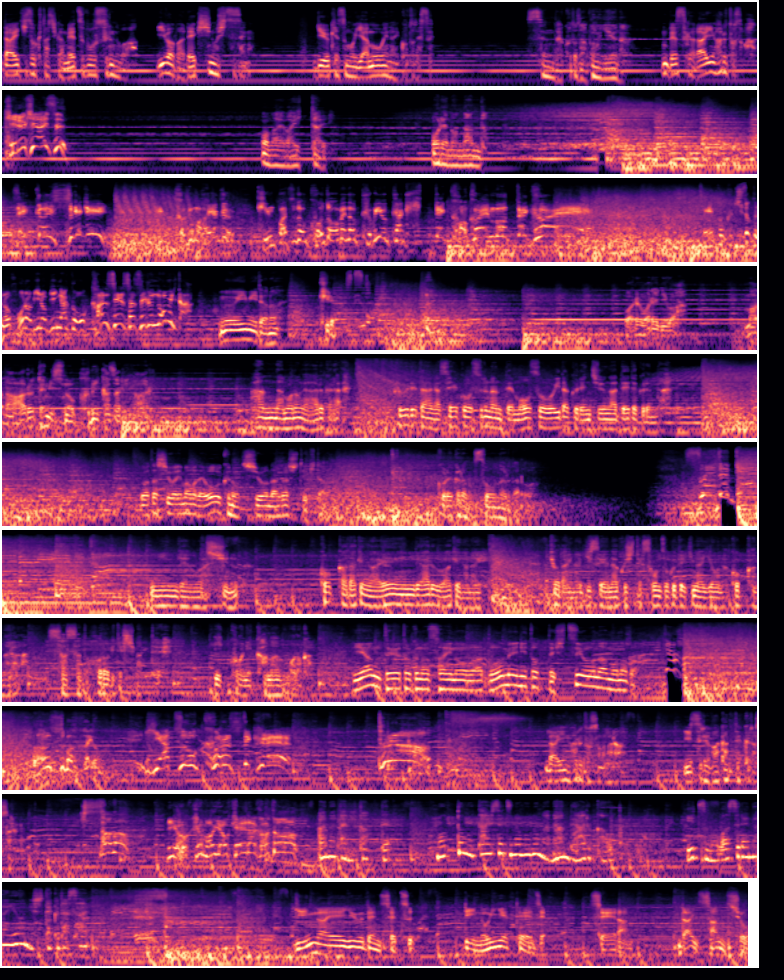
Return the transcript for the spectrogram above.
大貴族たちが滅亡するのはいわば歴史の必然。流血もやむを得ないことです。済んだことだもん言うな。ですがラインハルト様。キルヒアイス！お前は一体俺の何だ？全開出撃！一刻も早く金髪の小僧めの首をかき切ってここへ持ってこい帝国貴族の滅びの美学を完成させるのみだ。無意味だなキレ。我々にはまだアルテミスの首飾りがある。あんなものがあるからクーデターが成功するなんて妄想を抱く連中が出てくるんだ。私は今まで多くの血を流してきた。これからもそうなるだろう死ぬ。国家だけが永遠であるわけがない。巨大な犠牲なくして存続できないような国家ならさっさと滅びてしまって一向に構うものか。ヤン提督の才能は同盟にとって必要なものだ。バンスバッハよ。奴を殺してくれ。止めろ！ラインハルト様ならいずれ分かってくださる。貴様よくも余計なことを。あなたにとって最も大切なものが何であるかをいつも忘れないようにしてください。銀河英雄伝説ディ・ノイエテーゼ青蘭第3章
